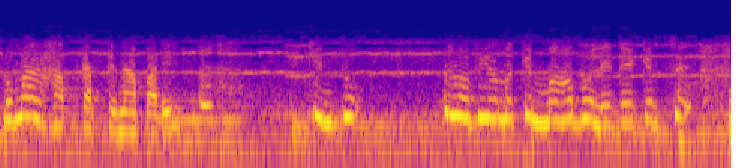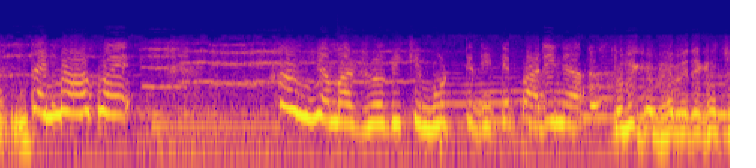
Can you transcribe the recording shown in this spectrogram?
তোমার হাত কাটতে না পারে? কিন্তু রবি আমাকে মা বলে ডেকেছে তাই মা হয়ে আমি আমার রবিকে মরতে দিতে পারি না। তুমি কি ভেবে দেখেছ?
